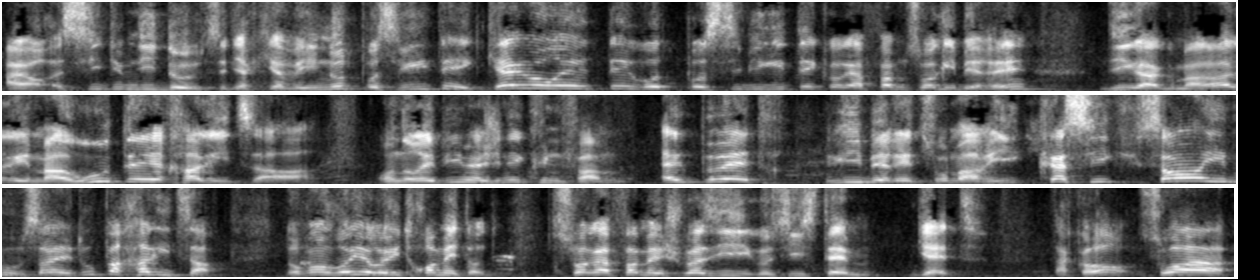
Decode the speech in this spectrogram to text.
Alors si tu me dis deux, c'est-à-dire qu'il y avait une autre possibilité. Quelle aurait été l'autre possibilité que la femme soit libérée? Chalitza. On aurait pu imaginer qu'une femme, elle peut être libérée de son mari, classique, sans hibou, sans et tout, par Chalitza. Donc en gros, il y aurait eu trois méthodes. Soit la femme, elle choisit le système get, d'accord? Soit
